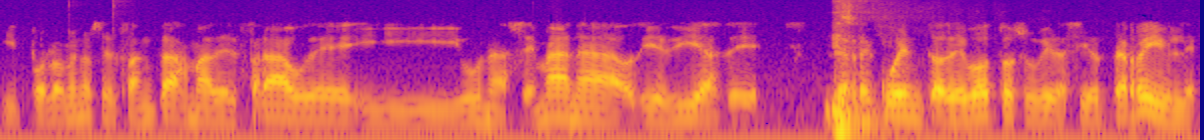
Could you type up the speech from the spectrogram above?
y por lo menos el fantasma del fraude y una semana o diez días de, de recuento de votos hubiera sido terrible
